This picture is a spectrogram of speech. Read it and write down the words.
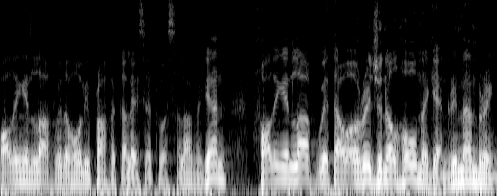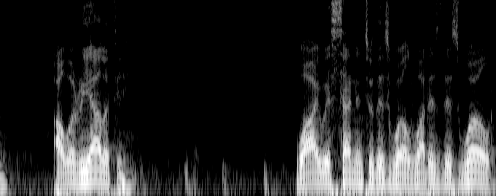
falling in love with the Holy Prophet والسلام, again, falling in love with our original home again, remembering our reality. Why we're sent into this world. What is this world?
